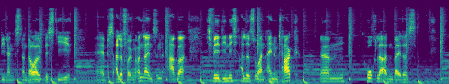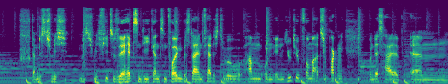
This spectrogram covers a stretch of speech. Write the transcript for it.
wie lange es dann dauert, bis die, äh, bis alle Folgen online sind, aber ich will die nicht alle so an einem Tag ähm, hochladen, weil das, pff, da müsste ich mich müsste ich mich viel zu sehr hetzen, die ganzen Folgen bis dahin fertig zu haben und in YouTube-Format zu packen. Und deshalb ähm,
